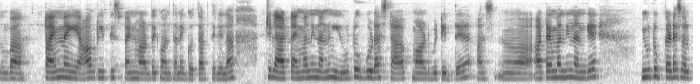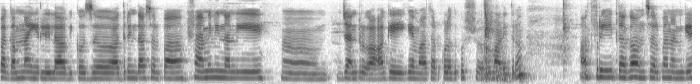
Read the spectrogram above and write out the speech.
ತುಂಬ ಟೈಮ್ನ ಯಾವ ರೀತಿ ಸ್ಪೆಂಡ್ ಮಾಡಬೇಕು ಅಂತಲೇ ಗೊತ್ತಾಗ್ತಿರ್ಲಿಲ್ಲ. ಆ್ಯಕ್ಚುಲಿ ಆ ಟೈಮಲ್ಲಿ ನಾನು ಯೂಟ್ಯೂಬ್ ಕೂಡ ಸ್ಟಾಪ್ ಮಾಡಿಬಿಟ್ಟಿದ್ದೆ. ಆ ಟೈಮಲ್ಲಿ ನನಗೆ ಯೂಟ್ಯೂಬ್ ಕಡೆ ಸ್ವಲ್ಪ ಗಮನ ಇರಲಿಲ್ಲ ಬಿಕಾಸ್ ಅದರಿಂದ ಸ್ವಲ್ಪ ಫ್ಯಾಮಿಲಿನಲ್ಲಿ ಜನರು ಹಾಗೆ ಹೀಗೆ ಮಾತಾಡ್ಕೊಳ್ಳೋದಕ್ಕೂ ಶುರು ಮಾಡಿದರು. ಫ್ರೀ ಇದ್ದಾಗ ಒಂದು ಸ್ವಲ್ಪ ನನಗೆ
